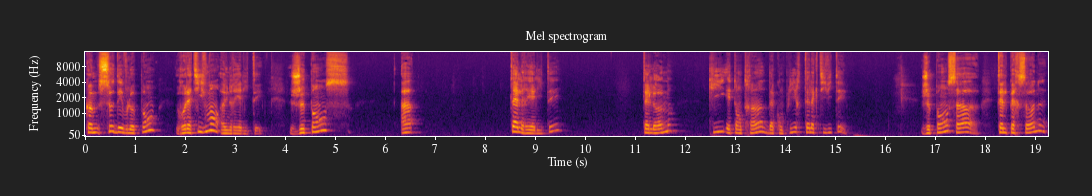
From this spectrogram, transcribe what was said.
comme se développant relativement à une réalité. Je pense à telle réalité, tel homme qui est en train d'accomplir telle activité. Je pense à telle personne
